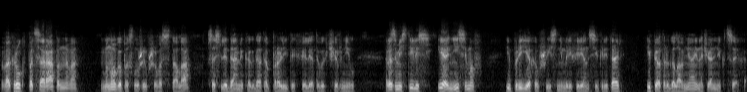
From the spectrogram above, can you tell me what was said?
Вокруг поцарапанного, много послужившего стола со следами когда-то пролитых фиолетовых чернил, разместились и Анисимов, и приехавший с ним референт-секретарь, и Петр Головня, и начальник цеха.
